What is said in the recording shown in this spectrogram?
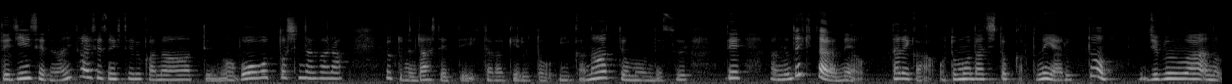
で人生で何大切にしてるかなっていうのをぼーっとしながらちょっとね出してっていただけるといいかなって思うんです。であのできたらね誰かお友達とかとねやると自分はあの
